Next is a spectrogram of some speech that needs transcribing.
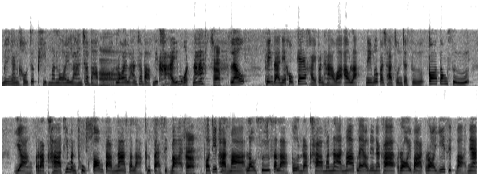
ไม่งั้นเขาจะพิมพ์มาร้อยล้านฉบับเหรออ่าร้อยล้านฉบับนี่ขายหมดนะครับแล้วเพียงแต่อันนี้เขาแก้ไขปัญหาว่าเอาละในเมื่อประชาชนจะซื้อก็ต้องซื้ออย่างราคาที่มันถูกต้องตามหน้าสลากคือ 80 บาทครับเพราะที่ผ่านมาเราซื้อสลากเกินราคามานานมากแล้วเนี่ยนะคะร้อยบาทร้อยี่สิบาทเนี่ย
